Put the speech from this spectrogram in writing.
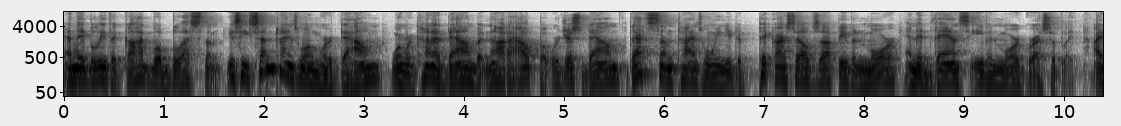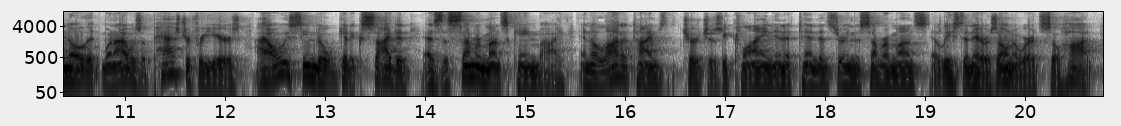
And they believe that God will bless them. You see, sometimes when we're down, when we're kind of down but not out, but we're just down, that's sometimes when we need to pick ourselves up even more and advance even more aggressively. I know that when I was a pastor for years, I always seemed to get excited as the summer months came by, and a lot of times the churches decline in attendance during the summer months, at least in Arizona where it's so hot.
